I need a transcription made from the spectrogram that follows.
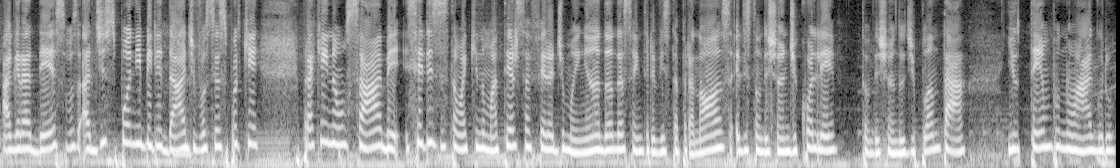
agradeço a disponibilidade de vocês, porque, para quem não sabe, se eles estão aqui numa terça-feira de manhã dando essa entrevista para nós, eles estão deixando de colher, estão deixando de plantar. E o tempo no agro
